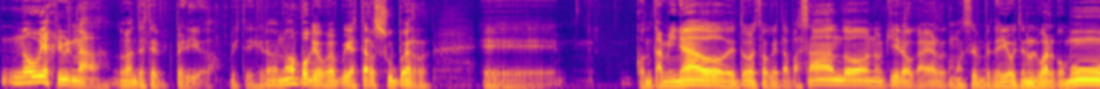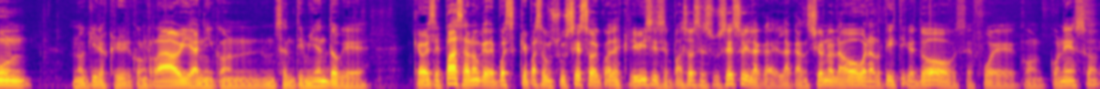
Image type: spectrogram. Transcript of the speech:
no voy a escribir nada durante este periodo. ¿viste? Dije, no, porque voy a estar súper eh, contaminado de todo esto que está pasando. No quiero caer, como siempre te digo, en un lugar común. No quiero escribir con rabia ni con un sentimiento que, a veces pasa, ¿no? Que después que pasa un suceso del cual escribís y se pasó ese suceso y la, canción o la obra artística y todo se fue con, eso.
